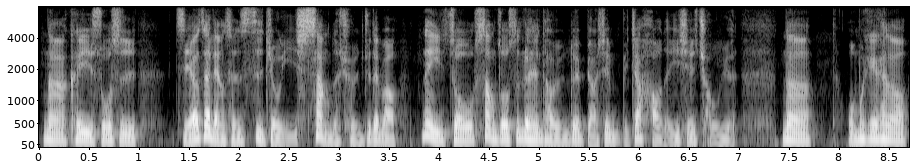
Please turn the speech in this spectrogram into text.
那可以说是只要在两成四九以上的球员，就代表那一周上周是乐天桃园队表现比较好的一些球员。那我们可以看到。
